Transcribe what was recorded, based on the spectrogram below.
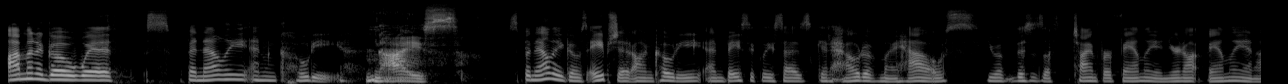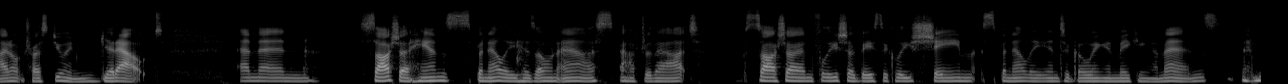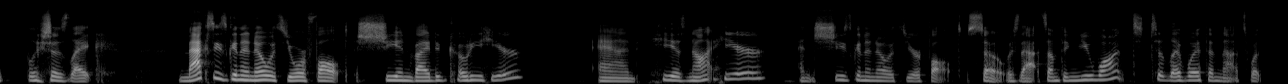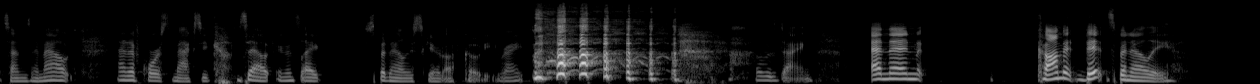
I'm going to go with Spinelli and Cody. Nice. Spinelli goes apeshit on Cody and basically says, "Get out of my house. You have this is a time for family, and you're not family, and I don't trust you. And get out." And then Sasha hands Spinelli his own ass after that. Sasha and Felicia basically shame Spinelli into going and making amends. And Felicia's like, Maxie's going to know it's your fault. She invited Cody here and he is not here and she's going to know it's your fault. So, is that something you want to live with? And that's what sends him out. And of course, Maxie comes out and it's like, Spinelli scared off Cody, right? I was dying. And then Comet bit Spinelli.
